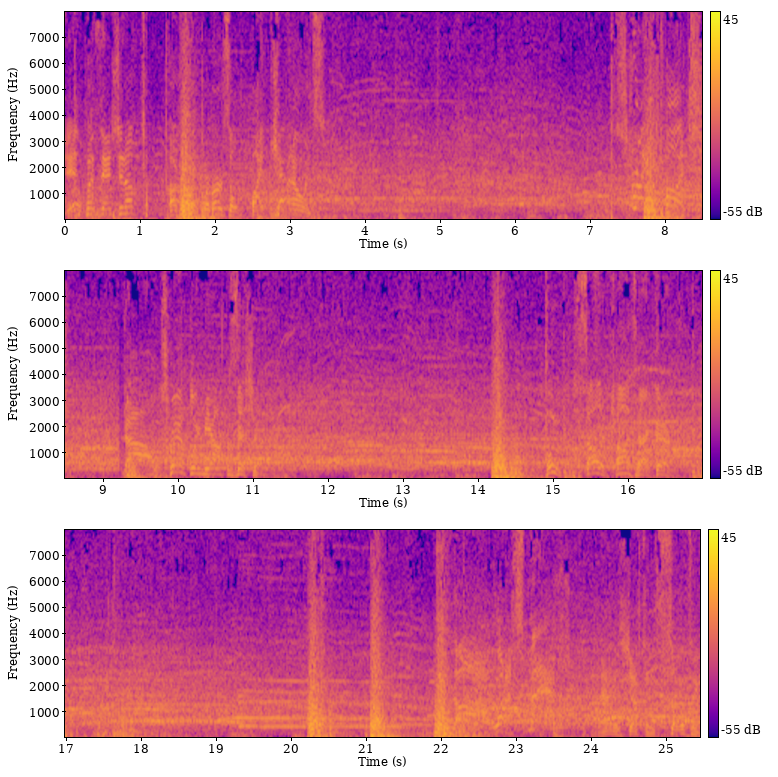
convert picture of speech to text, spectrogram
In position top. A quick reversal by Kevin Owens. Trampling the opposition. Boom, solid contact there. Ah, what a smash! That is just insulting.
